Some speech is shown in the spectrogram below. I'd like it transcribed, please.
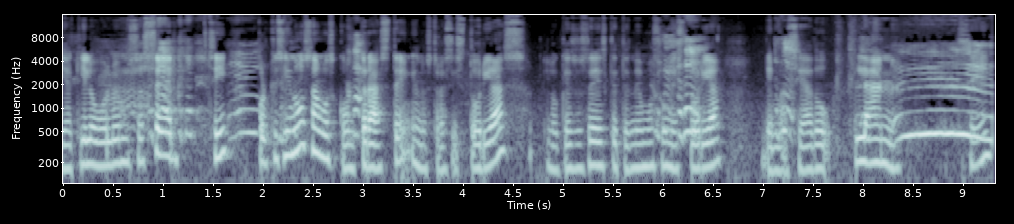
Y aquí lo volvemos a hacer, ¿sí? Porque si no usamos contraste en nuestras historias, lo que sucede es que tenemos una historia demasiado plana, ¿sí?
